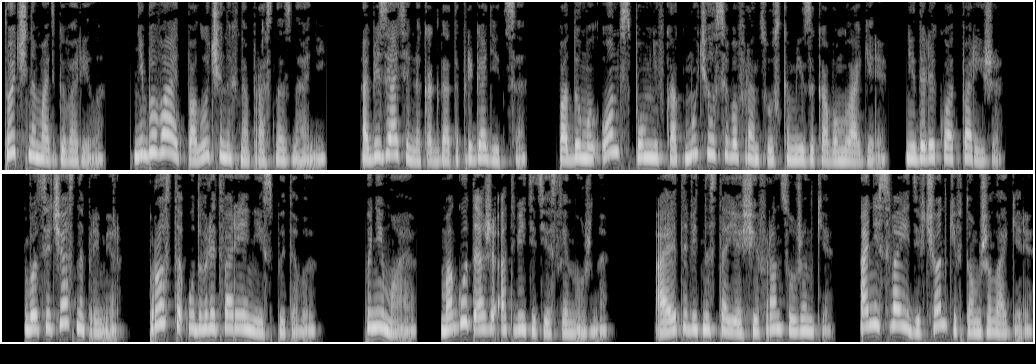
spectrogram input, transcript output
Точно мать говорила, не бывает полученных напрасно знаний. Обязательно когда-то пригодится, подумал он, вспомнив, как мучился во французском языковом лагере, недалеко от Парижа. Вот сейчас, например, просто удовлетворение испытываю. Понимаю, могу даже ответить, если нужно. А это ведь настоящие француженки, а не свои девчонки в том же лагере.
